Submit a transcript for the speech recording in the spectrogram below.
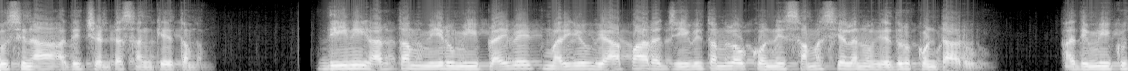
చూసినా అది చెడ్డ సంకేతం. దీని అర్థం మీరు మీ ప్రైవేట్ మరియు వ్యాపార జీవితంలో కొన్ని సమస్యలను ఎదుర్కొంటారు. అది మీకు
